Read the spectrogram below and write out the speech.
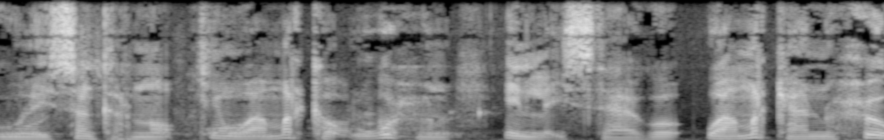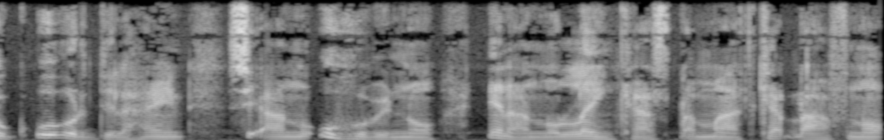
guulaysan karno. Laakiin waa marka ugu xun in la istaago. Waa markaannu xoog u ordi lahayn si aannu u hubinno inaannu laynkaas dhammaad ka dhaafno.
